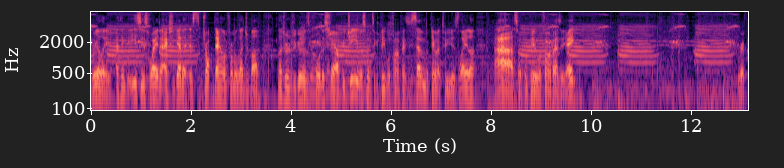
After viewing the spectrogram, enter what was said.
Really, I think the easiest way to actually get it is to drop down from a ledge above. Legend of Dragoon is a 4-disc JRPG. It was meant to compete with Final Fantasy VII, but came out two years later. Ah, so it competed with Final Fantasy VIII. Rip.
